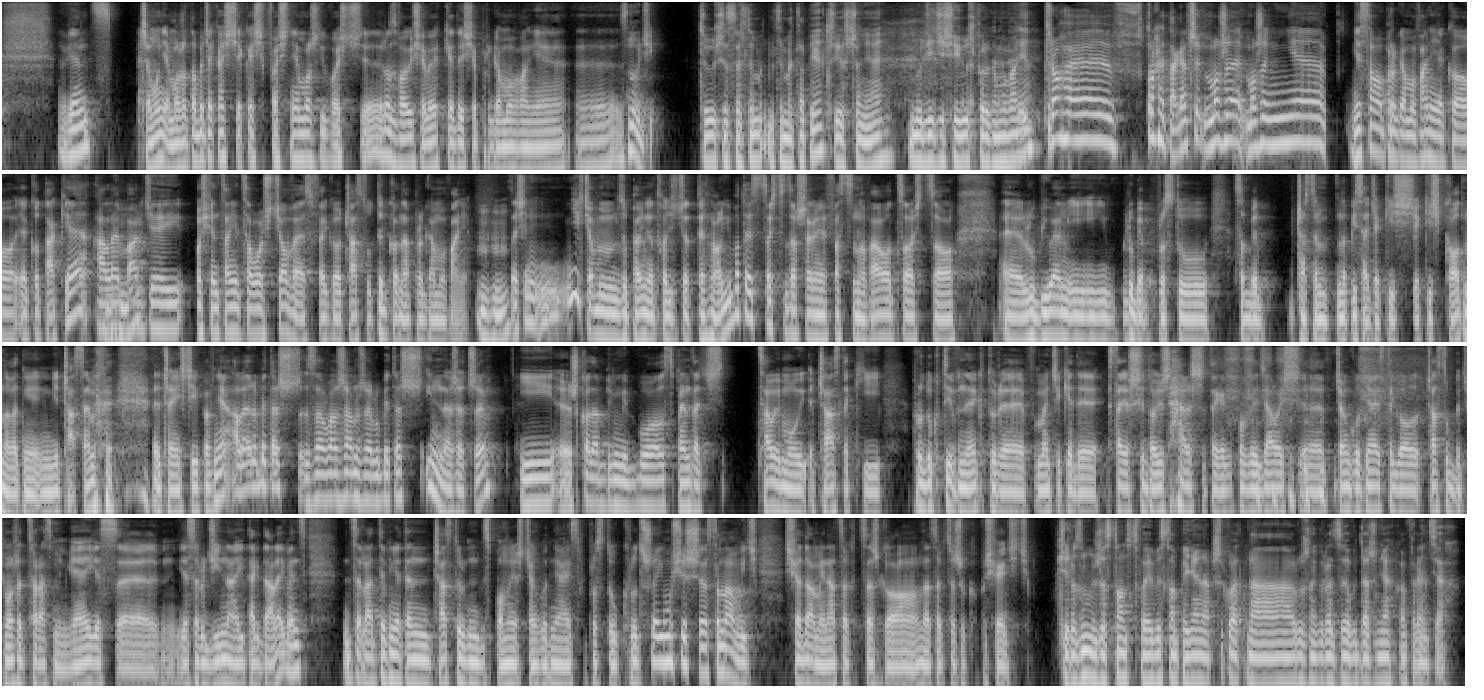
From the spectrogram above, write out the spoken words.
Więc czemu nie? Może to być jakaś, jakaś właśnie możliwość e, rozwoju siebie, kiedy się programowanie e, znudzi. Ty już jesteś na tym, etapie, czy jeszcze nie? Nudzi się już programowanie? Trochę, trochę tak. Znaczy, może, może nie, nie samo programowanie jako, jako takie, ale bardziej poświęcanie całościowe swojego czasu tylko na programowanie. W sensie nie chciałbym zupełnie odchodzić od technologii, bo to jest coś, co zawsze mnie fascynowało, coś, co e, lubiłem i lubię po prostu sobie czasem napisać jakiś, jakiś kod, nawet nie, nie czasem, częściej pewnie, ale lubię też, zauważam, że lubię też inne rzeczy i e, szkoda by mi było spędzać cały mój czas taki produktywny, który w momencie, kiedy stajesz się dojrzalszy, tak jak powiedziałeś, e, w ciągu dnia jest tego czasu być może coraz mniej, jest, e, jest rodzina i tak dalej, więc, relatywnie ten czas, którym dysponujesz w ciągu dnia jest po prostu krótszy i musisz się zastanowić świadomie, na co chcesz go, na co chcesz go poświęcić. Czy rozumiem, że stąd twoje wystąpienia na przykład na różnego rodzaju wydarzeniach, konferencjach?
